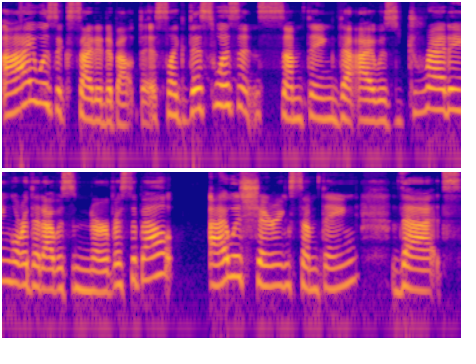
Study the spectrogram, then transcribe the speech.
I was excited about this. Like, this wasn't something that I was dreading or that I was nervous about. I was sharing something that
